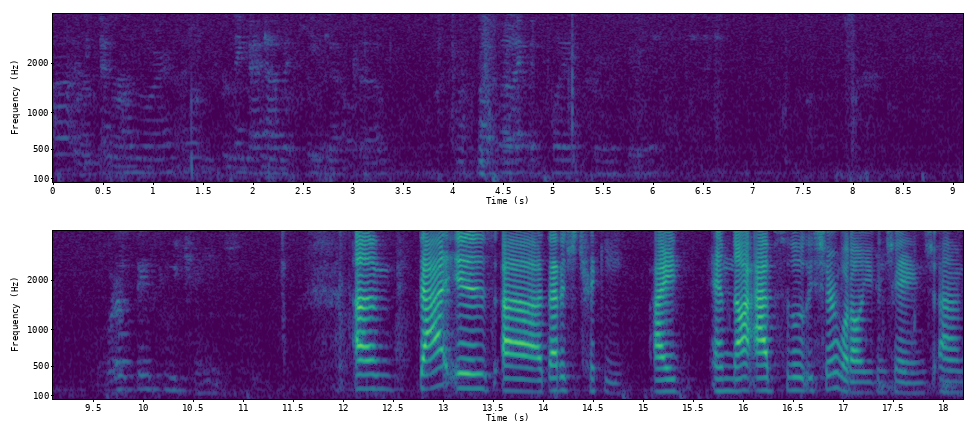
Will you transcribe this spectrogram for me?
Uh, I think I have one more. I don't think I have it queued up though. But I could play for you if you want. What other things can we change? Um, that is uh, that is tricky. I am not absolutely sure what all you can change. Um,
